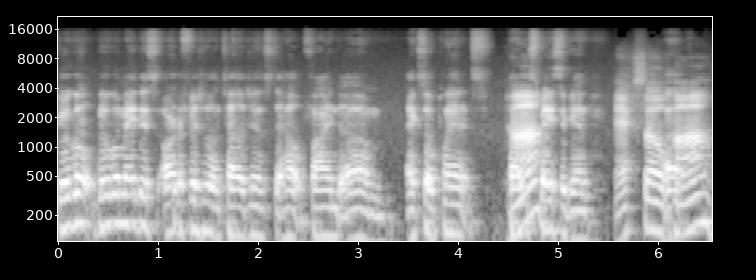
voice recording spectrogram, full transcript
Google Google made this artificial intelligence to help find um, exoplanets. Huh? Space again. Exo, uh, huh?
